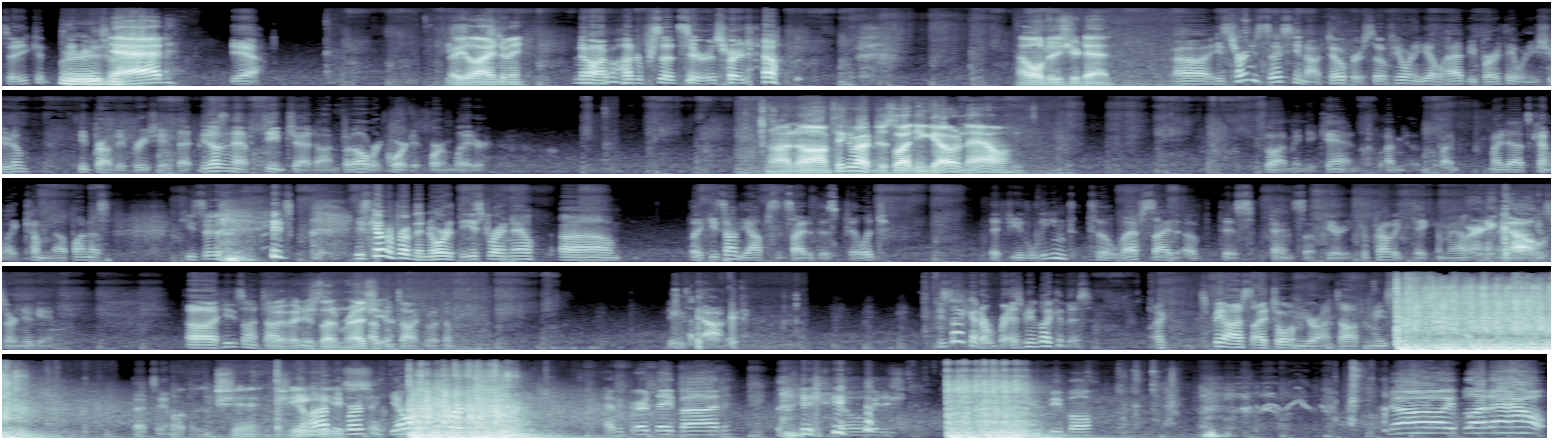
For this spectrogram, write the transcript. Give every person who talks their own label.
Speaker 1: so you could.
Speaker 2: Where is he?
Speaker 3: Dad?
Speaker 1: Yeah.
Speaker 3: Are you lying to me?
Speaker 1: No, I'm 100% serious right now.
Speaker 3: How old is your dad?
Speaker 1: Uh, he's turning 60 in October, so if you want to yell happy birthday when you shoot him, he'd probably appreciate that. He doesn't have team chat on, but I'll record it for him later.
Speaker 3: I know. I'm thinking about just letting you go now.
Speaker 1: Well, I mean, you can. I mean, my, my dad's kind of like coming up on us. He's he's, he's coming from the northeast right now. Um, like he's on the opposite side of this village. If you leaned to the left side of this fence up here, you could probably take him out.
Speaker 2: Where'd he
Speaker 1: and
Speaker 2: go?
Speaker 1: can start a new game. Uh, he's on top.
Speaker 3: What if
Speaker 1: of
Speaker 3: I
Speaker 1: me.
Speaker 3: just let him res
Speaker 1: I've
Speaker 3: you?
Speaker 1: been talking with him. He's
Speaker 2: Keep
Speaker 1: not,
Speaker 2: talking.
Speaker 1: he's not gonna res me. Look at this. I, to be honest, I told him you're on top of me. So that's him.
Speaker 3: Oh, shit. Jeez.
Speaker 1: Yell happy birthday. Yell happy
Speaker 3: Happy birthday, bud.
Speaker 1: birthday.
Speaker 3: No way to sh- shoot people. No, he bled out.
